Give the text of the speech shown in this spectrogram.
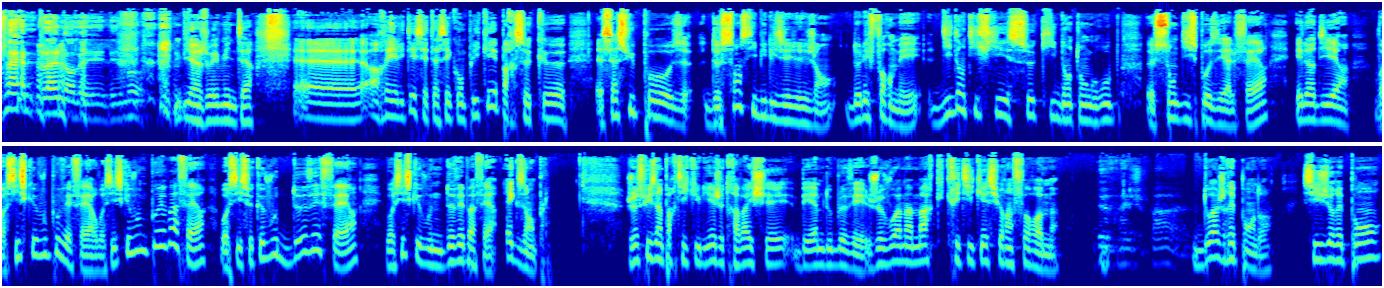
plein, plein dans les, les mots. Bien joué, Minter. Euh, en réalité, c'est assez compliqué parce que ça suppose de sensibiliser les gens, de les former, d'identifier ceux qui, dans ton groupe, sont disposés à le faire et leur dire Voici ce que vous pouvez faire, voici ce que vous ne pouvez pas faire, voici ce que vous devez faire, voici ce que vous ne devez pas faire. Exemple. Je suis un particulier, je travaille chez BMW. Je vois ma marque critiquée sur un forum. Dois-je répondre? Si je réponds,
